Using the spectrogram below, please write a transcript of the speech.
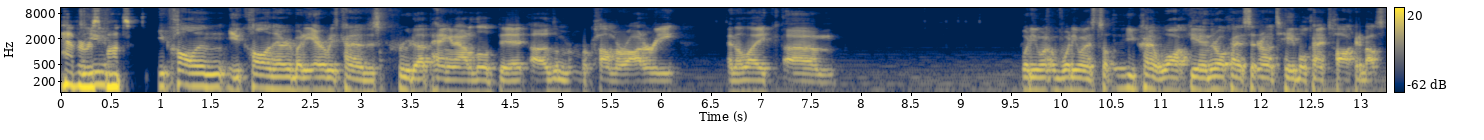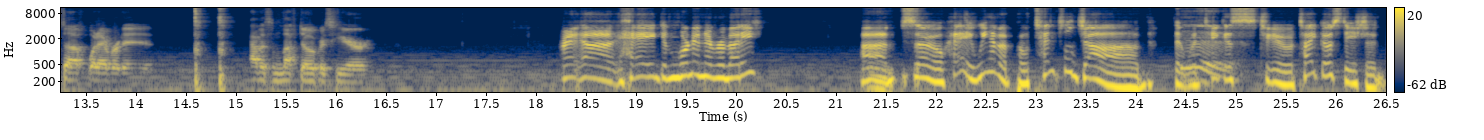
have a you- response. you call in, you call in everybody. Everybody's kind of just crewed up, hanging out a little bit. Uh, the camaraderie, and the like. Um, what do you want? What do you want to? You kind of walk in. They're all kind of sitting around a table, kind of talking about stuff, whatever it is. Having some leftovers here. All right. Uh, hey, good morning, everybody. Um, so, hey, we have a potential job that would take us to Tycho Station.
